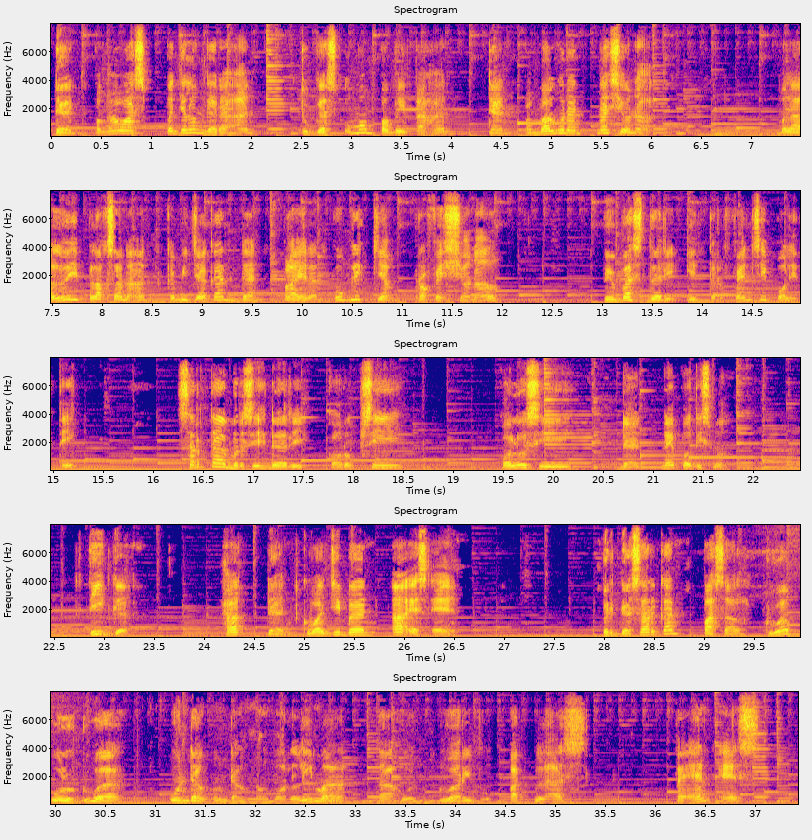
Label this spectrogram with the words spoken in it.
dan pengawas penyelenggaraan tugas umum pemerintahan dan pembangunan nasional melalui pelaksanaan kebijakan dan pelayanan publik yang profesional, bebas dari intervensi politik, serta bersih dari korupsi, kolusi, dan nepotisme. 3. Hak dan kewajiban ASN Berdasarkan pasal 22 Undang-Undang Nomor 5 Tahun 2014, PNS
